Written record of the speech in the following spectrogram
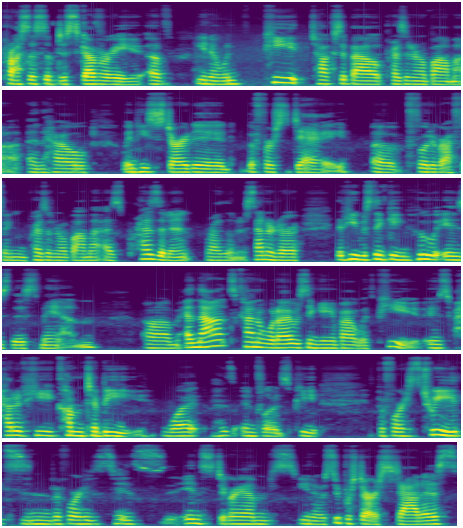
process of discovery of you know when pete talks about president obama and how when he started the first day of photographing president obama as president rather than a senator that he was thinking who is this man um, and that's kind of what I was thinking about with Pete is how did he come to be? What has influenced Pete before his tweets and before his his Instagram's you know superstar status?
